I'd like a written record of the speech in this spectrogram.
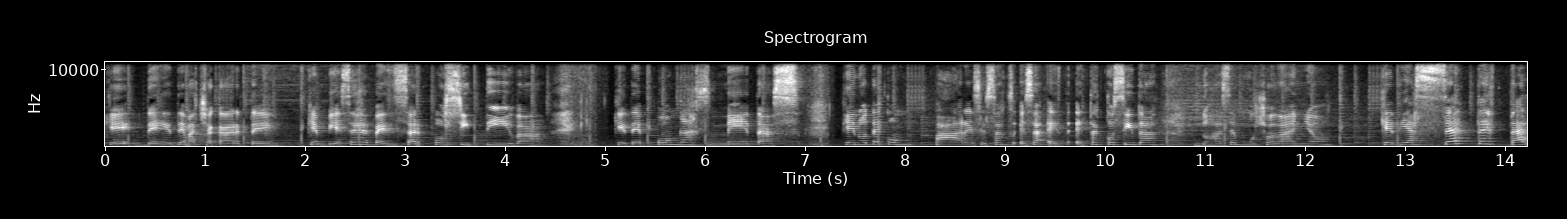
que dejes de machacarte, que empieces a pensar positiva, que te pongas metas, que no te compares. Esas, estas cositas nos hacen mucho daño que te aceptes tal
